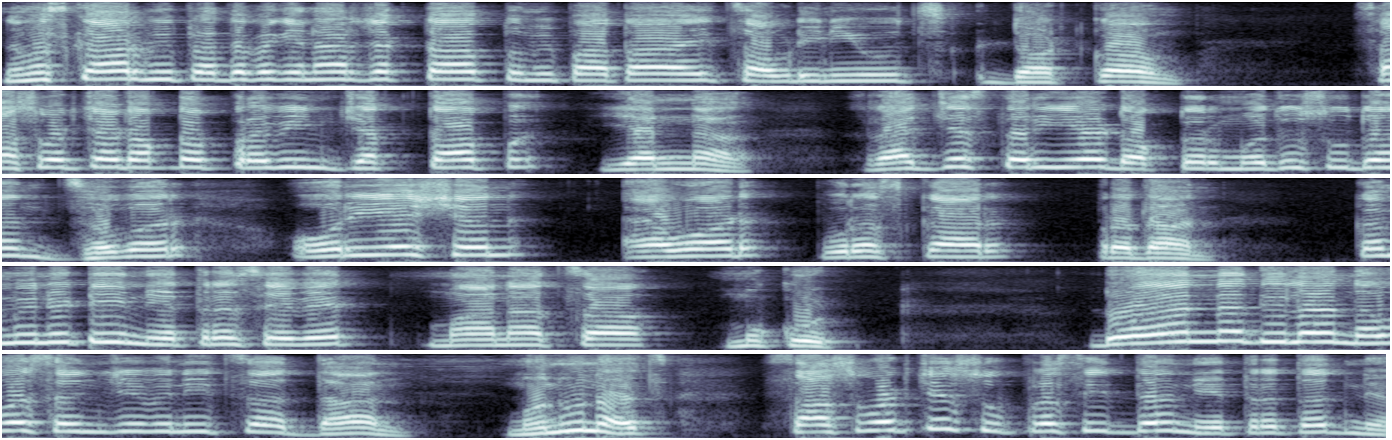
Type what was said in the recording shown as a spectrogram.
नमस्कार मी प्राध्यापक एन आर जगताप. तुम्ही पाहताय चावडी न्यूज डॉट कॉम. सासवडच्या डॉक्टर प्रवीण जगताप यांना राज्यस्तरीय doctor Madhusudan Zawar oration award पुरस्कार प्रदान. कम्युनिटी नेत्रसेवेत मानाचा मुकुट. डोळ्यांना दिलं नवसंजीवनीचं दान. म्हणूनच सासवडचे सुप्रसिद्ध नेत्रतज्ञ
